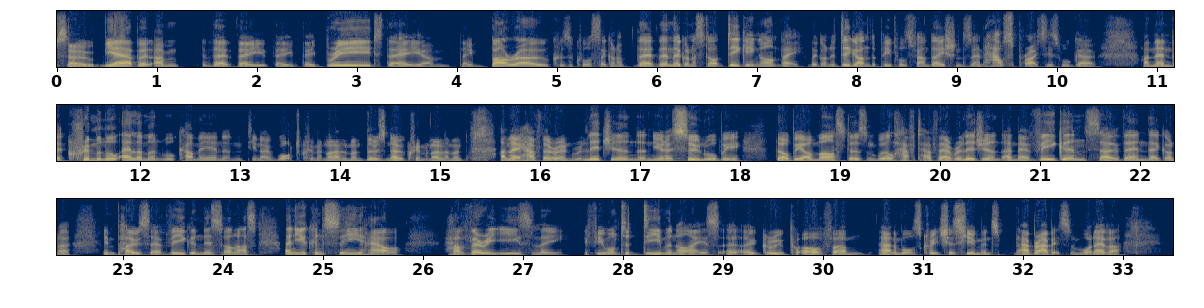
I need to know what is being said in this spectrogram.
So yeah, but um, that they they they breed, they um they burrow because of course they're gonna they're, then they're gonna start digging, aren't they? They're gonna dig under people's foundations, and house prices will go, and then the criminal element will come in, and you know what criminal element? There is no criminal element, and they have their own religion, and you know soon will be they'll be our masters, and we'll have to have their religion, and they're vegan, so then they're gonna impose their veganness on us, and you can see how how very easily if you want to demonize a, a group of um, animals, creatures, humans, rabbits, and whatever,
